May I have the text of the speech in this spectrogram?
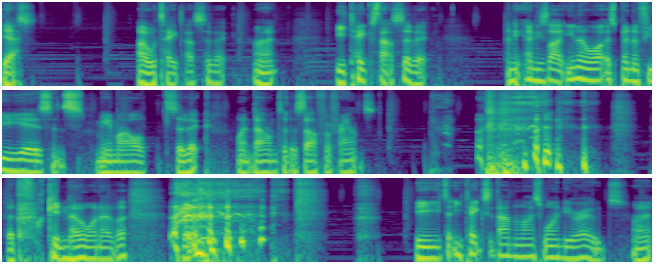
Yes. I will take that Civic. All right. He takes that Civic and, he, and he's like, you know what? It's been a few years since me and my old Civic went down to the south of France. that fucking no one ever. But he, he takes it down the nice windy roads, right?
